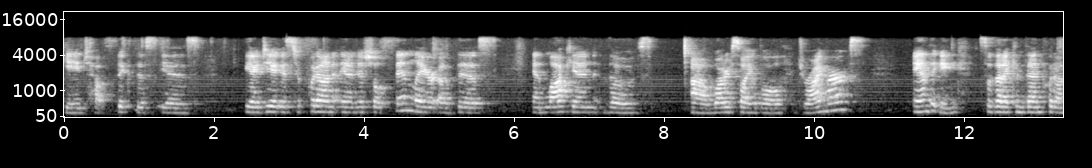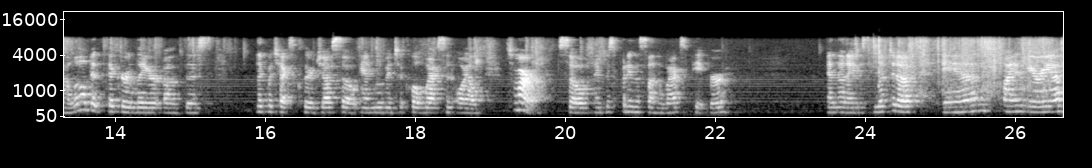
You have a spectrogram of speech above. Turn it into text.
gauge how thick this is. The idea is to put on an initial thin layer of this and lock in those uh, water soluble dry marks and the ink so that I can then put on a little bit thicker layer of this Liquitex Clear Gesso and move into cold wax and oil tomorrow. So I'm just putting this on the wax paper and then I just lift it up and find an area.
